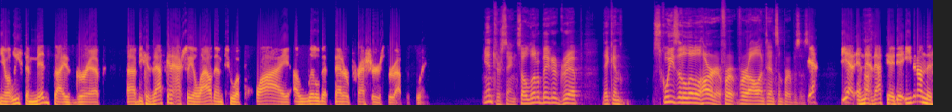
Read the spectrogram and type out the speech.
you know, at least a mid-sized grip uh, because that's going to actually allow them to apply a little bit better pressures throughout the swing. Interesting. So a little bigger grip, they can squeeze it a little harder for, for all intents and purposes. Yeah. Yeah, and that, that's the idea. Even on this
